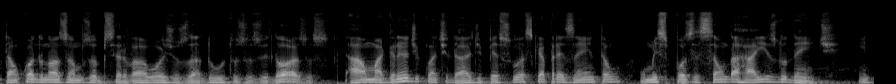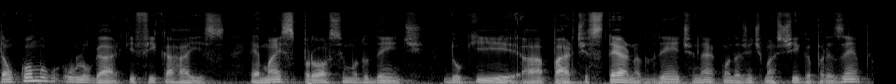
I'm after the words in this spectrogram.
Então, quando nós vamos observar hoje os adultos, os idosos, há uma grande quantidade de pessoas que apresentam uma exposição da raiz do dente. Então, como o lugar que fica a raiz é mais próximo do dente do que a parte externa do dente, né? quando a gente mastiga, por exemplo,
